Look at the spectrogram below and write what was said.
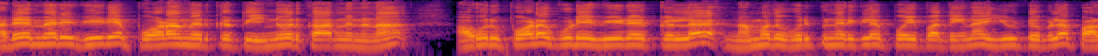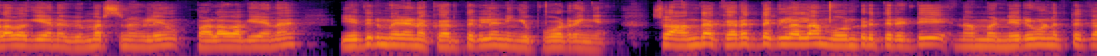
அதேமாரி வீடியோ போடாமல் இருக்கிறதுக்கு இன்னொரு காரணம் என்னென்னா அவர் போடக்கூடிய வீடியோக்களில் நமது உறுப்பினர்களே போய் பார்த்தீங்கன்னா யூடியூப்பில் பல வகையான விமர்சனங்களையும் பல வகையான எதிர்மறையான கருத்துக்களையும் நீங்கள் போடுறீங்க. ஸோ அந்த கருத்துக்களெல்லாம் ஒன்று திரட்டி நம்ம நிறுவனத்துக்கு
